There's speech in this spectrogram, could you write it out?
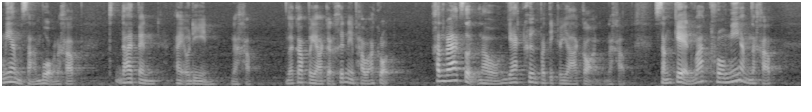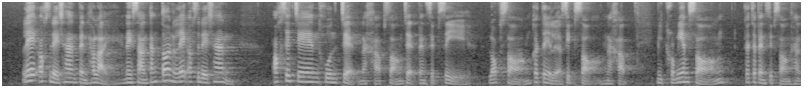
เมียม 3 บวกนะครับ ได้เป็นไอโอดีนนะครับ แล้วก็ปริยาเกิดขึ้นในภาวะกรด ขั้นแรกสุดเราแยกเครื่องปฏิกิริยาก่อนนะครับ สังเกตว่าโครเมียมนะครับ เลขออกซิเดชันเป็นเท่าไหร่ ในสารตั้งต้นเลขออกซิเดชันออกซิเจนคูณ7นะครับ2 7 เป็น 14 ลบ 2 ก็จะเหลือ 12 นะครับ มีโครเมียม 2 ก็จะเป็น 12 หาร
